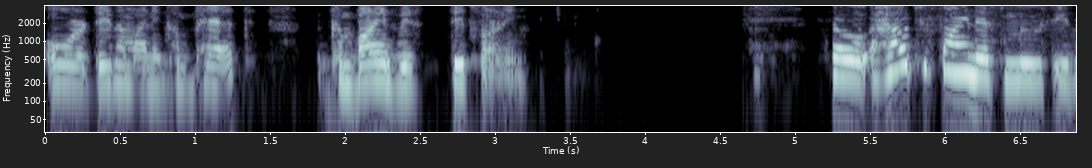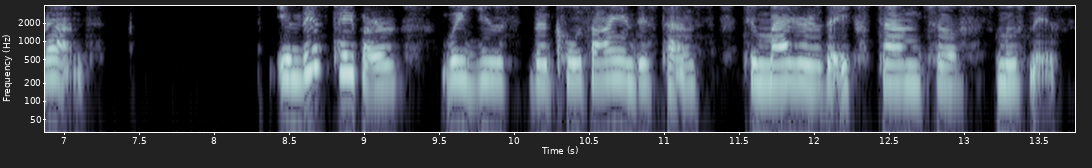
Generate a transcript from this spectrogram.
or data mining compared combined with deep learning. So how to find a smooth event? In this paper, we use the cosine distance to measure the extent of smoothness.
